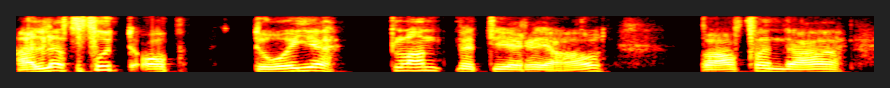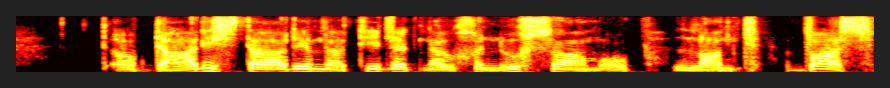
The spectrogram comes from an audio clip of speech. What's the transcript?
Hulle voed op dooie plantmateriaal waarvan daar op daardie stadium natuurlik nou genoegsaam op land was.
